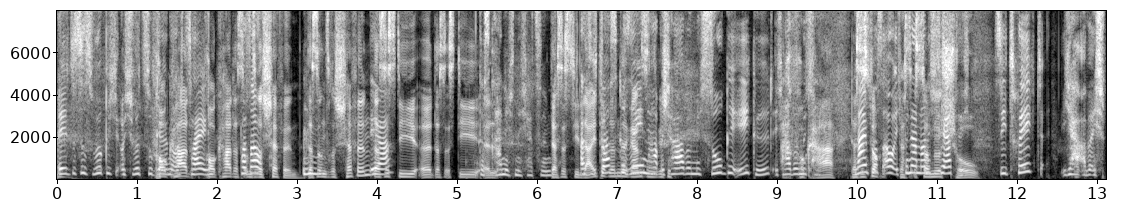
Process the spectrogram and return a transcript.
ey, das ist wirklich, ich würde es so Frau gerne K., zeigen. Frau K., das ist unsere auf, Mhm. Chefin. Das ist unsere Chefin, das Ja. ist die, äh, das ist die. Das äh, kann ich nicht erzählen. Das ist die Als Leiterin ich das gesehen habe, ich habe mich so geekelt. Ich Ach, habe Frau mich K., das Nein, ist doch- pass auf, ich das bin ja noch nicht fertig. Show. Sie trägt, ja, aber ich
